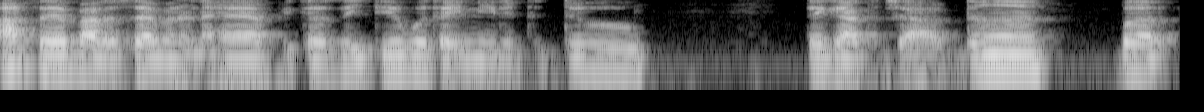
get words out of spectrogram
I say about a seven and a half because they did what they needed to do. They got the job done, but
